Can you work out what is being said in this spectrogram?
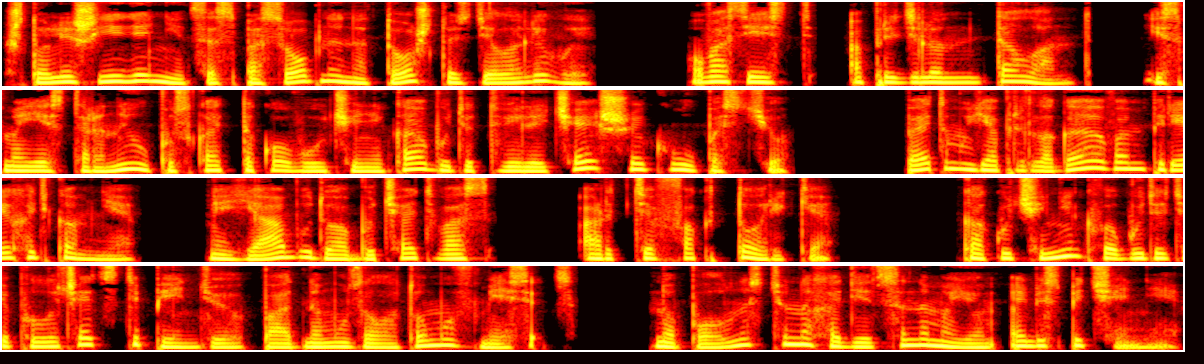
что лишь единицы способны на то, что сделали вы. У вас есть определенный талант, и с моей стороны упускать такого ученика будет величайшей глупостью. Поэтому я предлагаю вам переехать ко мне, и я буду обучать вас артефакторике. Как ученик вы будете получать стипендию по одному золотому в месяц, но полностью находиться на моем обеспечении.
